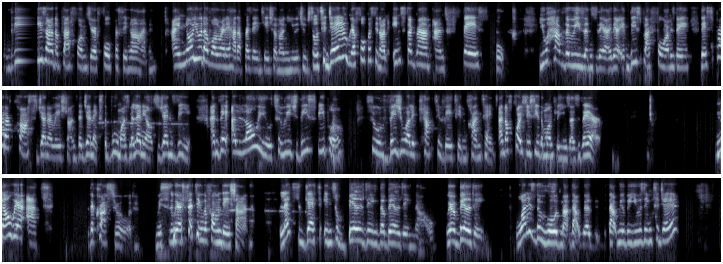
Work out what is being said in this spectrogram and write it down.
these are the platforms you're focusing on. I know you would have already had a presentation on YouTube. So today we are focusing on Instagram and Facebook. You have the reasons there. They're in these platforms, they, they spread across generations, the Gen X, the boomers, millennials, Gen Z, and they allow you to reach these people through visually captivating content. And of course, you see the monthly users there. Now we're at the crossroad. We, we are setting the foundation. Let's get into building the building now. We're building. What is the roadmap that we'll, that we'll be using today?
